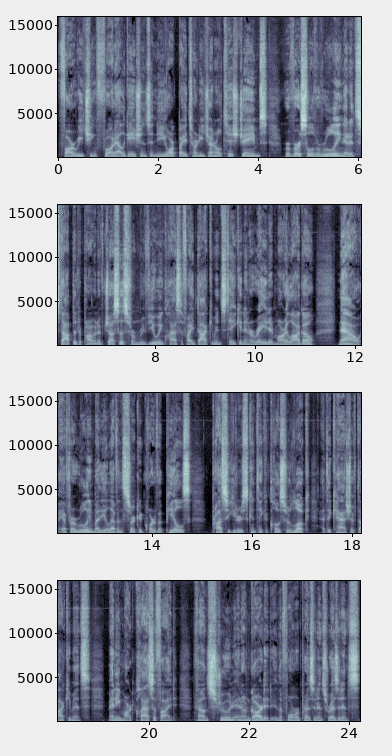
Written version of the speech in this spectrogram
Far reaching fraud allegations in New York by Attorney General Tish James, reversal of a ruling that had stopped the Department of Justice from reviewing classified documents taken in a raid at Mar a Lago. Now, after a ruling by the 11th Circuit Court of Appeals, prosecutors can take a closer look at the cache of documents, many marked classified, found strewn and unguarded in the former president's residence.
